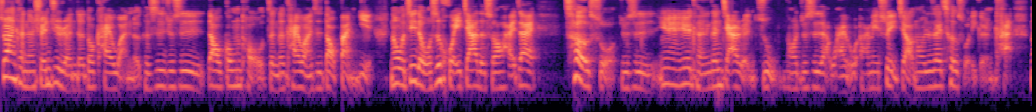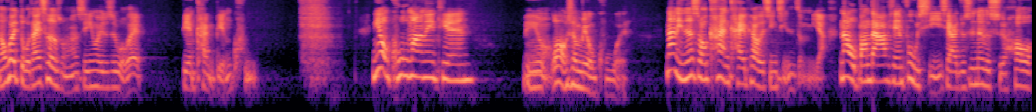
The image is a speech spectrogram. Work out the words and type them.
虽然可能选举人的都开完了，可是就是到公投整个开完是到半夜。然后我记得我是回家的时候还在厕所，就是因为因为可能跟家人住，然后就是我还我还没睡觉，然后我就在厕所一个人看，然后会躲在厕所呢，是因为就是我会边看边哭。你有哭吗？那天没有，我好像没有哭诶、欸。那你那时候看开票的心情是怎么样？那我帮大家先复习一下，就是那个时候，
